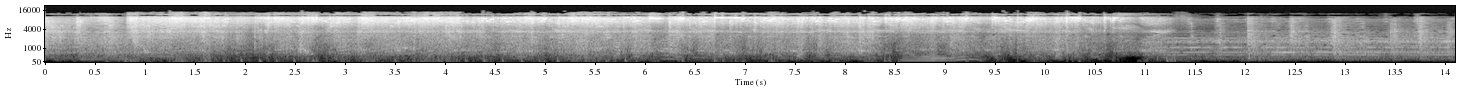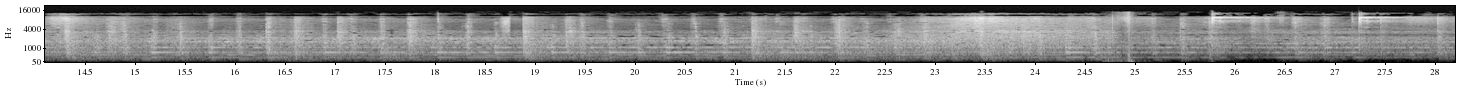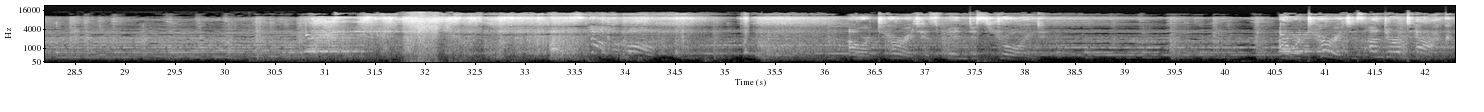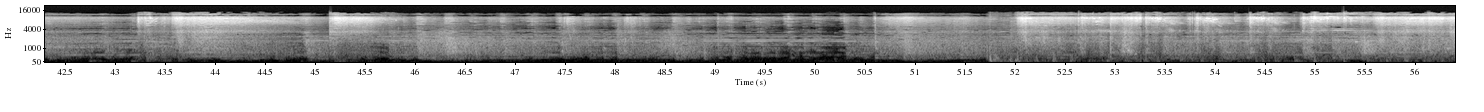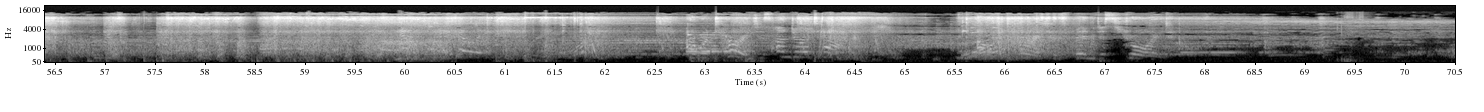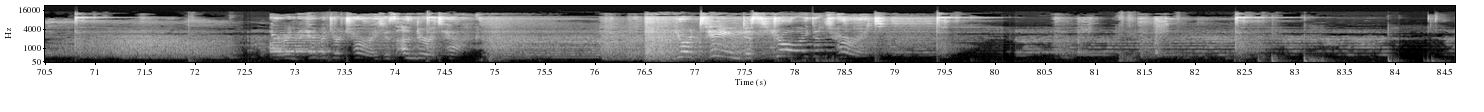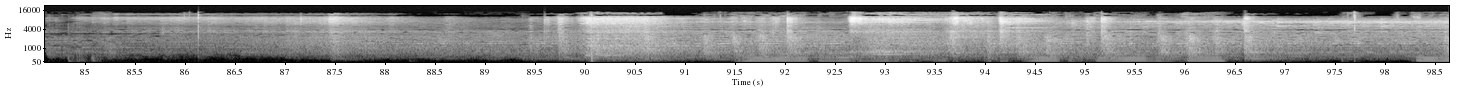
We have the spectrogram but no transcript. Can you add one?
turret is under attack. Our turret has been destroyed. Our inhibitor turret is under attack. Your team destroyed a turret. Mm-hmm.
